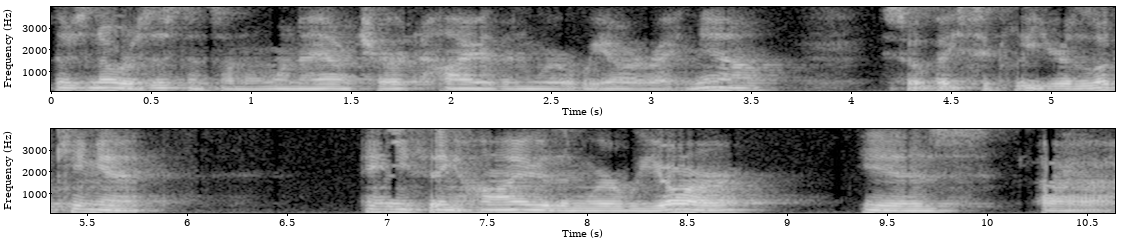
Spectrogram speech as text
there's no resistance on the one hour chart higher than where we are right now. So basically you're looking at anything higher than where we are is uh,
